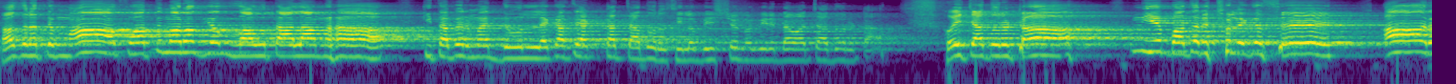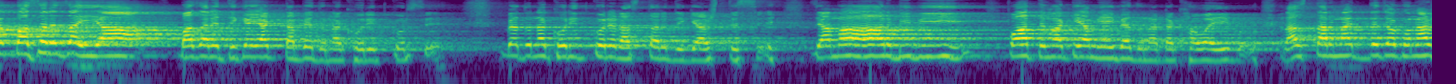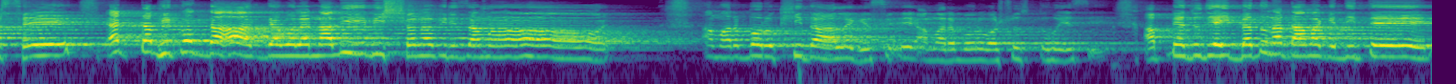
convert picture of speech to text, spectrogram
হজরতে মা ফাতেমা রাদিয়াল্লাহু তাআলা কিতাবের মধ্যে উল্লেখ আছে, একটা চাদর ছিল বিশ্ব নবীর দেওয়া চাদরটা। ওই চাদরটা নিয়ে বাজারে চলে গেছে। আর বাজারে যাইয়া বাজারে থেকে একটা বেদনা খরিদ করছে। বেদনা খরিদ করে রাস্তার দিকে আসতেছে। যে আমার বিবি ফাতেমাকে আমি এই বেদনাটা খাওয়াইব। রাস্তার মধ্যে যখন আসছে, একটা ভিকক ডাক দে বলে, নালি বিশ্ব নবীর জামাই, আমার বড় খিদা লেগেছে, আমার বড় অসুস্থ হয়েছি। আপনি যদি এই বেদনাটা আমাকে দিতেন,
